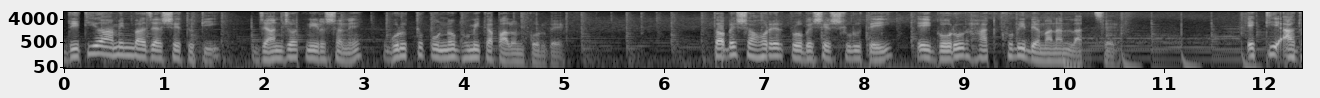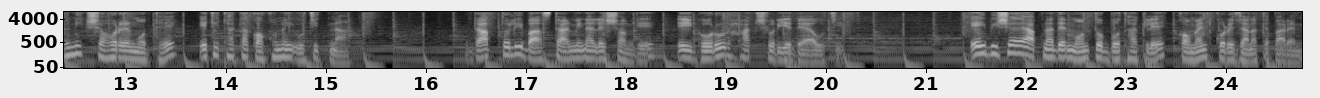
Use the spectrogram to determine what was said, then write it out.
দ্বিতীয় আমিনবাজার সেতুটি যানজট নিরসনে গুরুত্বপূর্ণ ভূমিকা পালন করবে। তবে শহরের প্রবেশের শুরুতেই এই গরুর হাট খুবই বেমানান লাগছে। একটি আধুনিক শহরের মধ্যে এটি থাকা কখনোই উচিত না। গাবতলি বাস টার্মিনালের সঙ্গে এই গরুর হাট সরিয়ে দেওয়া উচিত। এই বিষয়ে আপনাদের মন্তব্য থাকলে কমেন্ট করে জানাতে পারেন।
